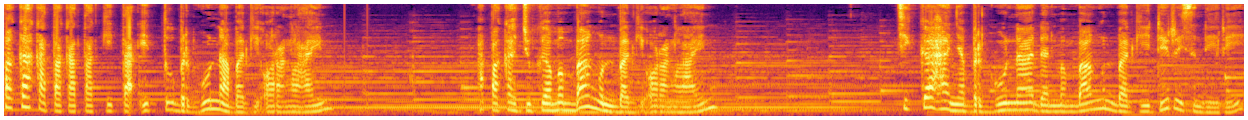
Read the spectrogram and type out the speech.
Apakah kata-kata kita itu berguna bagi orang lain? Apakah juga membangun bagi orang lain? Jika hanya berguna dan membangun bagi diri sendiri,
